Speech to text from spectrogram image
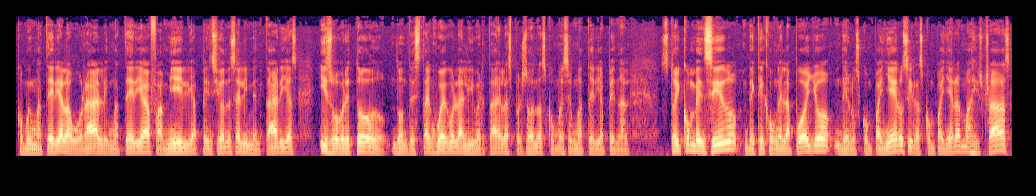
como en materia laboral, en materia familia, pensiones alimentarias y sobre todo donde está en juego la libertad de las personas, como es en materia penal. Estoy convencido de que con el apoyo de los compañeros y las compañeras magistradas,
